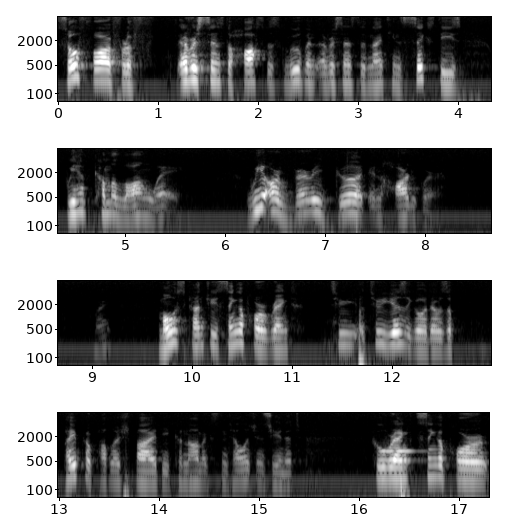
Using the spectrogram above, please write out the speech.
So far, for the, ever since the hospice movement, ever since the 1960s, we have come a long way. We are very good in hardware right? most countries, Singapore ranked two, two years ago, there was a paper published by the Economist Intelligence Unit who ranked Singapore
